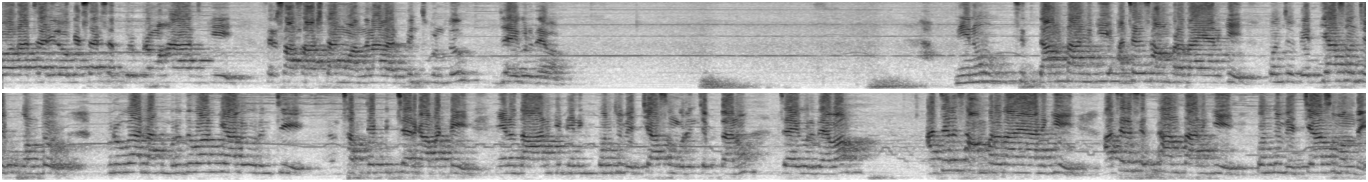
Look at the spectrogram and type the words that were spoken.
గోదాచారి లోకేశ్వర సద్గురు బ్రహ్మరాజ్ శిరసా సాష్టాంగ వందనాలు అర్పించుకుంటూ జయ గురుదేవం. నేను సిద్ధాంతానికి అచల సాంప్రదాయానికి కొంచెం వ్యత్యాసం చెప్పుకుంటూ గురువుగారు నాకు మృదువాక్యాల గురించి సబ్జెక్ట్ ఇచ్చారు కాబట్టి నేను దానికి దీనికి కొంచెం వ్యత్యాసం గురించి చెప్తాను. జయ గురుదేవ. అచల సాంప్రదాయానికి అచల సిద్ధాంతానికి కొంచెం వ్యత్యాసం ఉంది.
